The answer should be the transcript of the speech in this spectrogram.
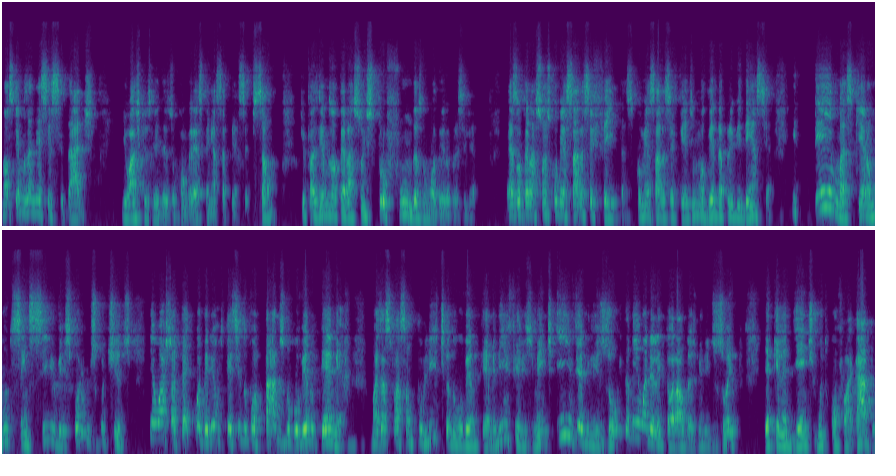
Nós temos a necessidade, e eu acho que os líderes do Congresso têm essa percepção, de fazermos alterações profundas no modelo brasileiro. Essas alterações começaram a ser feitas, começaram a ser feitas no modelo da Previdência, e temas que eram muito sensíveis foram discutidos. Eu acho até que poderiam ter sido votados no governo Temer, mas a situação política do governo Temer, infelizmente, inviabilizou, e também o ano eleitoral 2018, e aquele ambiente muito conflagrado,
